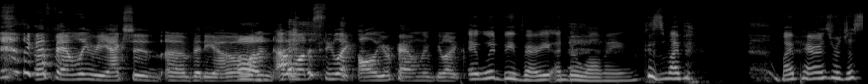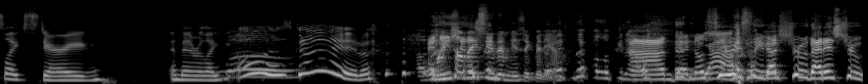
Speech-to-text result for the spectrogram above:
like a family reaction uh, video. I Oh. want to. I want to see like all your family be like, It would be very underwhelming because my my parents were just like staring, and they were like, "Oh, it's good." I'll And wait you till they should've see seen- the music video. With the Filipino. Um, yeah, no, Yeah. seriously, that's true. That is true.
